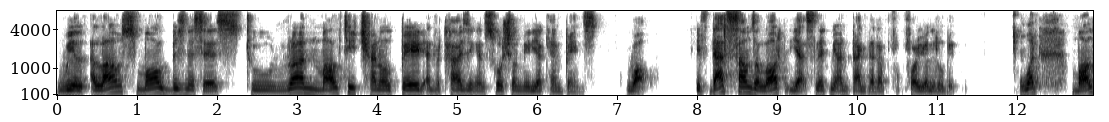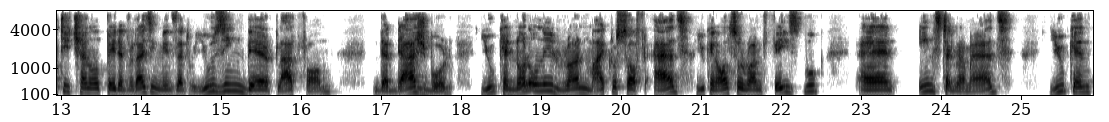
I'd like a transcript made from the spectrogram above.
will allow small businesses to run multi channel paid advertising and social media campaigns. Wow. If that sounds a lot, yes, let me unpack that up for you a little bit. What multi channel paid advertising means that using their platform, their dashboard, you can not only run Microsoft ads, you can also run Facebook and Instagram ads. You can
